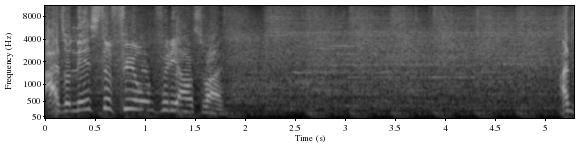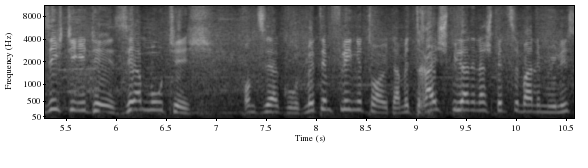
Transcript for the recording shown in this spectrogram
Also nächste Führung für die Auswahl. An sich die Idee, sehr mutig und sehr gut. Mit dem fliegenden Torhüter, mit drei Spielern in der Spitze bei den Mühlis.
